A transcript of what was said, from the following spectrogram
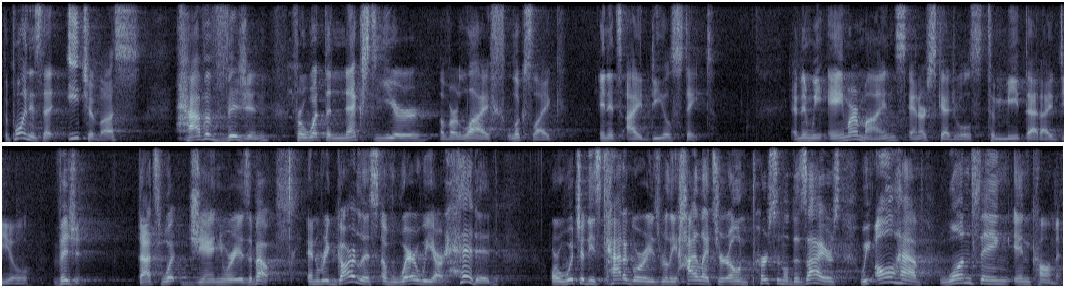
The point is that each of us have a vision for what the next year of our life looks like in its ideal state. And then we aim our minds and our schedules to meet that ideal vision. That's what January is about. And regardless of where we are headed, or which of these categories really highlights your own personal desires, we all have one thing in common.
